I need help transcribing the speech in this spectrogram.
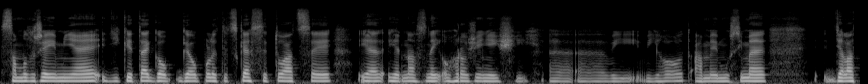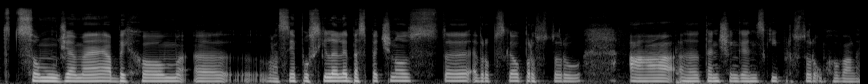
Samozřejmě díky té geopolitické situaci je jedna z nejohroženějších eh, eh, výhod a my musíme dělat, co můžeme, abychom eh, vlastně posílili bezpečnost evropského prostoru a ten šengenský prostor uchovali.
